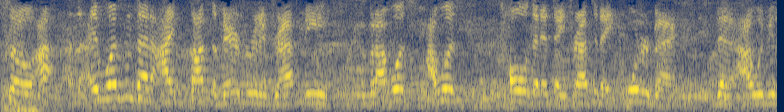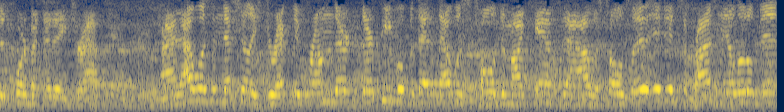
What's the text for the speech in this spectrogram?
so I, it wasn't that I thought the Bears were going to draft me, but I was I was told that if they drafted a quarterback, that I would be the quarterback that they drafted. And that wasn't necessarily directly from their, their people, but that, that was told to my camp that I was told. So it, it did surprise me a little bit.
